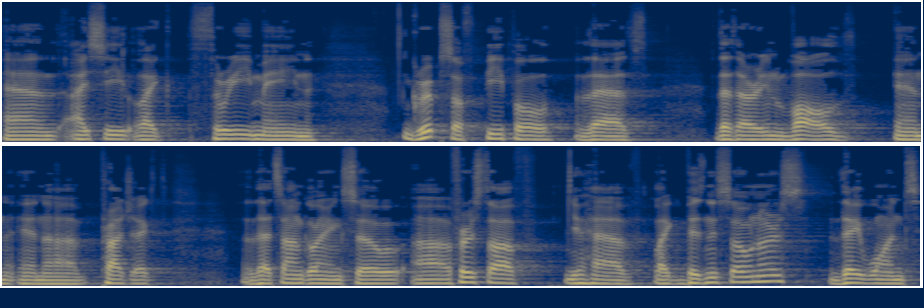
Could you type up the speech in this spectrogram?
and I see like three main groups of people that that are involved in in a project that's ongoing. So uh, first off, you have like business owners. They want,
